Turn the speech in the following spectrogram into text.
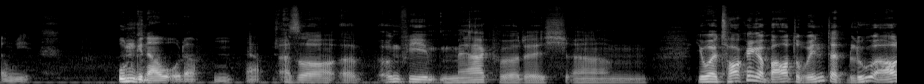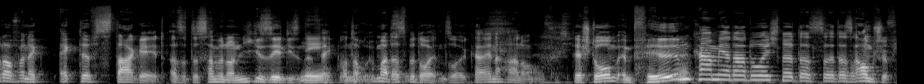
irgendwie ungenau oder. Hm, ja. Also äh, irgendwie merkwürdig. Ähm, you were talking about the wind that blew out of an active Stargate. Also das haben wir noch nie gesehen, diesen nee, Effekt, was auch immer das bedeuten soll. Keine Ahnung. Der Sturm im Film ja. kam ja dadurch, ne, dass äh, das Raumschiff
